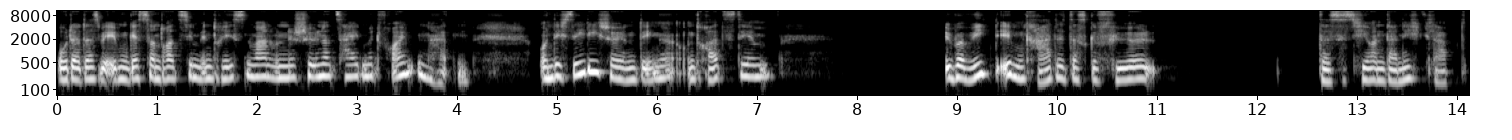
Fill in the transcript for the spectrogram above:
Oder dass wir eben gestern trotzdem in Dresden waren und eine schöne Zeit mit Freunden hatten. Und ich sehe die schönen Dinge und trotzdem überwiegt eben gerade das Gefühl, dass es hier und da nicht klappt.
